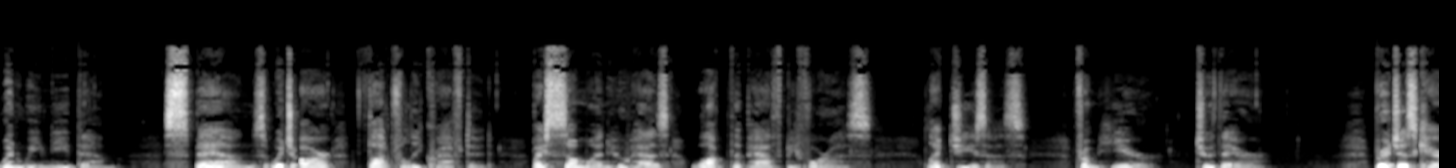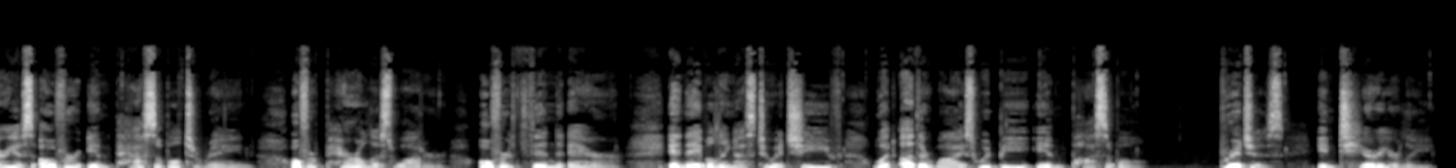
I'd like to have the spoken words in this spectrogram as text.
when we need them, spans which are thoughtfully crafted by someone who has walked the path before us, like Jesus, from here to there. Bridges carry us over impassable terrain, over perilous water, over thin air, enabling us to achieve what otherwise would be impossible. Bridges, interiorly,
